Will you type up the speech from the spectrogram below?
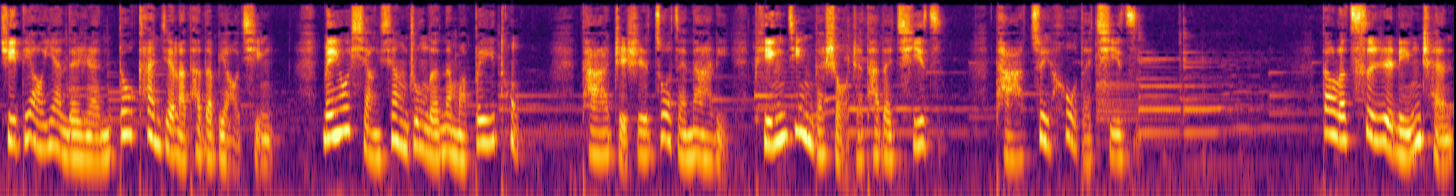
去吊唁的人都看见了他的表情。没有想象中的那么悲痛，他只是坐在那里，平静地守着他的妻子，他最后的妻子。到了次日凌晨，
